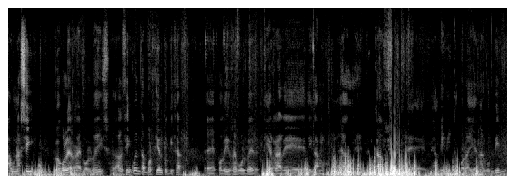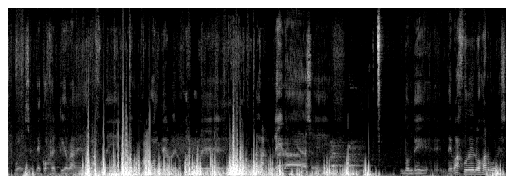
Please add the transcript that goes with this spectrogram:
Aún así, luego le revolvéis, al 50% quizás eh, podéis revolver tierra de, digamos, ya os he me habéis visto por ahí en algún vídeo, pues de coger tierra de debajo de los montes, de los árboles, las arboledas, eh, donde debajo de los árboles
